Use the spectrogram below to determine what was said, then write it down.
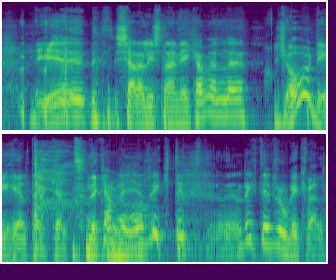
Ni, är- kära lyssnare, ni kan väl eh, gör det helt enkelt. Det kan bli en riktigt, en riktigt rolig kväll.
